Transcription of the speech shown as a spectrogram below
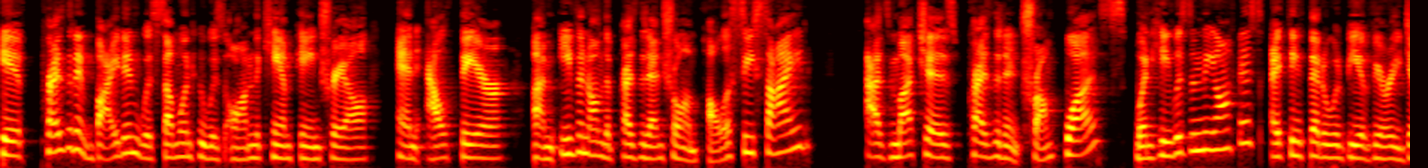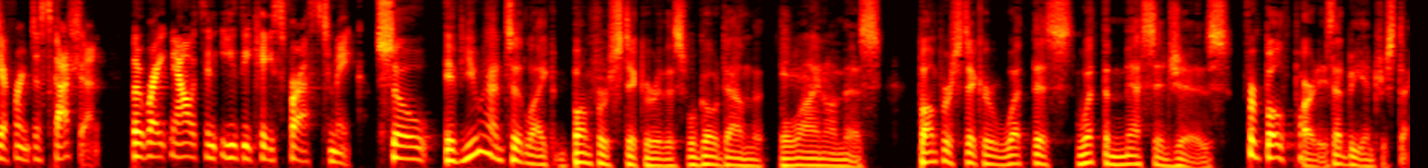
If President Biden was someone who was on the campaign trail and out there, um, even on the presidential and policy side, as much as President Trump was when he was in the office, I think that it would be a very different discussion. But right now, it's an easy case for us to make. So if you had to like bumper sticker this, we'll go down the, the line on this. Bumper sticker what this what the message is for both parties. That'd be interesting.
